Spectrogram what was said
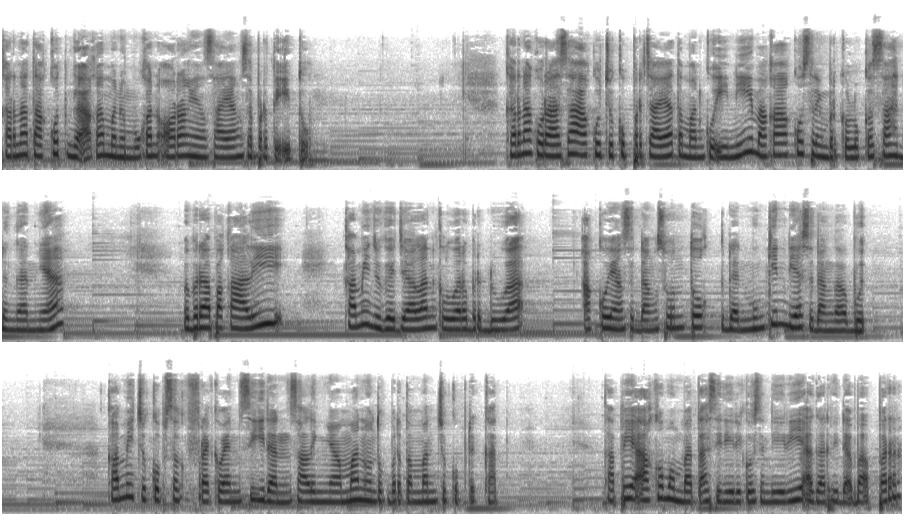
karena takut gak akan menemukan orang yang sayang seperti itu. Karena aku rasa aku cukup percaya temanku ini, maka aku sering berkeluh kesah dengannya. Beberapa kali kami juga jalan keluar berdua, aku yang sedang suntuk dan mungkin dia sedang gabut. Kami cukup sefrekuensi dan saling nyaman untuk berteman cukup dekat. Tapi aku membatasi diriku sendiri agar tidak baper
